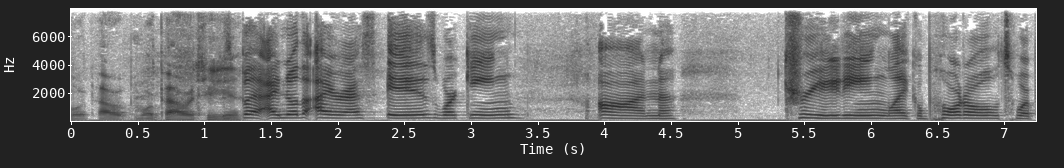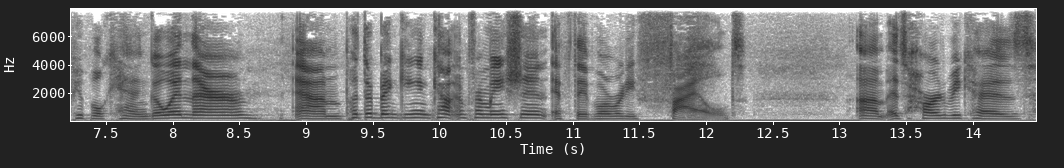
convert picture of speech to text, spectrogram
More power. More power to you. But I know the IRS is working on creating like a portal to where people can go in there and put their banking account information if they've already filed. Um, it's hard because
